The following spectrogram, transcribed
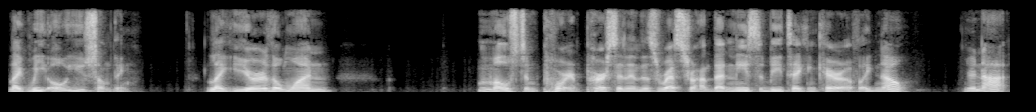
like we owe you something. Like you're the one most important person in this restaurant that needs to be taken care of. Like, no, you're not.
